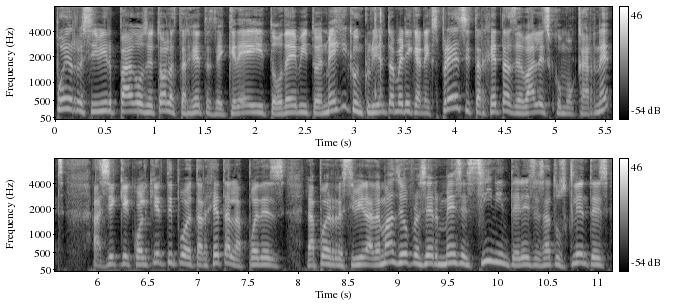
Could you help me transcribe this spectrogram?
Puedes recibir pagos de todas las tarjetas de crédito, débito en México, incluyendo American Express y tarjetas de vales como Carnet. Así que cualquier tipo de tarjeta la puedes, la puedes recibir, además de ofrecer meses sin intereses a tus clientes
